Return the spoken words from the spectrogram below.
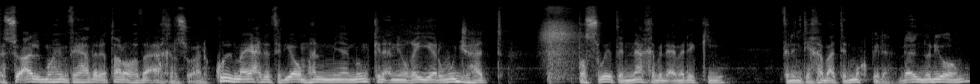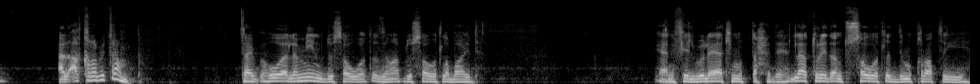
السؤال المهم في هذا الإطار وهذا آخر سؤال. كل ما يحدث اليوم هل من الممكن أن يغير وجهة تصويت الناخب الأمريكي في الانتخابات المقبلة؟ لأنه اليوم الأقرب ترامب طيب هو لمين بده يصوت إذا ما بده يصوت لبايدن. يعني في الولايات المتحدة لا تريد أن تصوت للديمقراطيين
